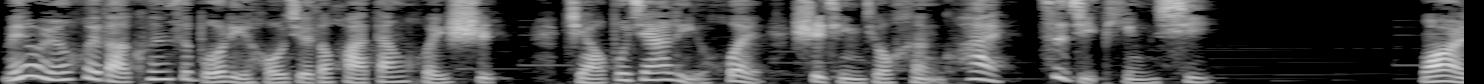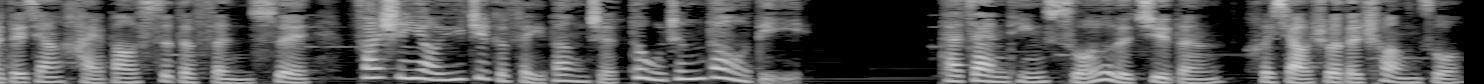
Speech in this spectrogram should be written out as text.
没有人会把昆斯伯里侯爵的话当回事，只要不加理会，事情就很快自己平息。王尔德将海报撕得粉碎，发誓要与这个诽谤者斗争到底。他暂停所有的剧本和小说的创作，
